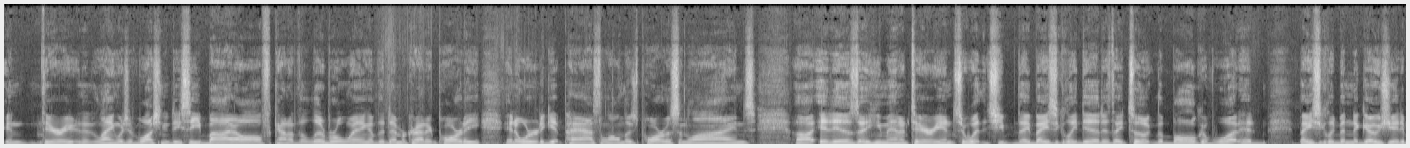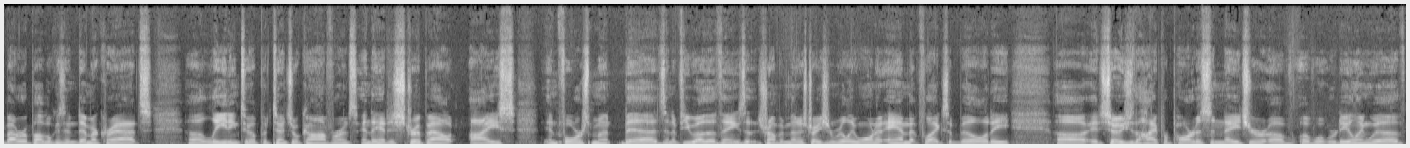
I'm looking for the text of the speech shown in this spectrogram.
in theory, in the language of Washington, D.C., buy off kind of the liberal wing of the Democratic Party in order to get passed along those partisan lines. Uh, it is a humanitarian. So what she, they basically did is they took the bulk of what had basically been negotiated by Republicans and Democrats uh, leading to a potential conference, and they had to strip out out ICE enforcement beds and a few other things that the Trump administration really wanted, and that flexibility. Uh, it shows you the hyperpartisan nature of, of what we're dealing with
